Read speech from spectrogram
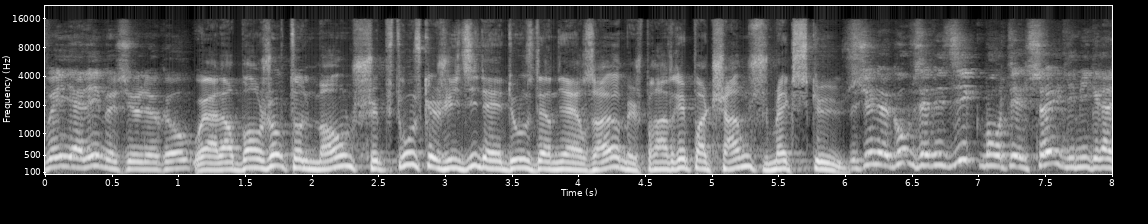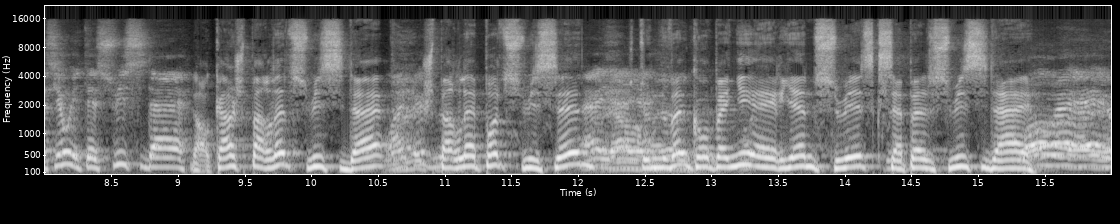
pouvez y aller, Monsieur Legault. Oui, alors bonjour tout le monde. Je sais plus trop ce que j'ai dit dans les 12 dernières heures, mais je prendrai pas de chance, je m'excuse. Monsieur Legault, vous avez dit que monter le seuil de l'immigration était suicidaire. Non, quand je parlais de suicidaire, Ouais, je parlais pas de suicide. Hey, hey, C'est une nouvelle hey. compagnie aérienne suisse qui s'appelle Suicidaire. Ouais.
